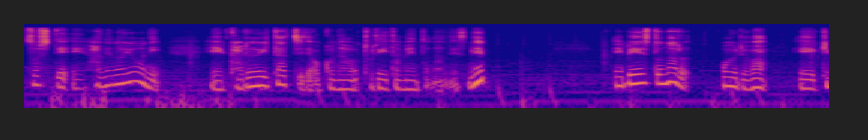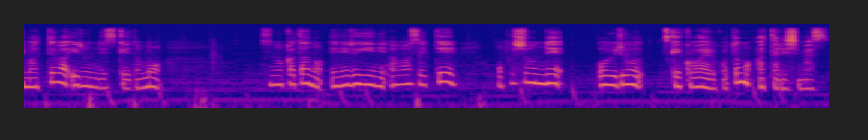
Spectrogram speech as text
そして、えー羽のように、えー軽いタッチで行うトリートメントなんですね。えーベースとなるオイルは、えー決まってはいるんですけれどもその方のエネルギーに合わせてオプションでオイルを付け加えることもあったりします。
